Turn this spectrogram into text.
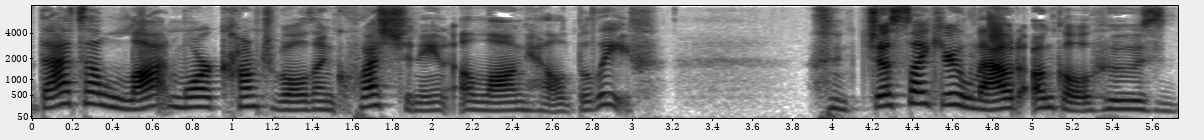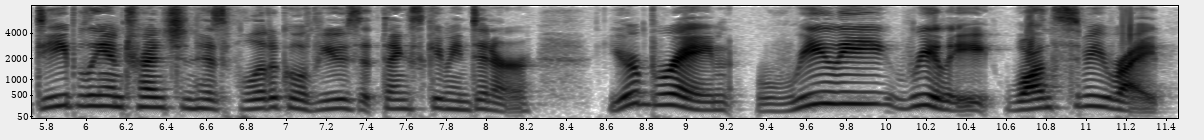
that's a lot more comfortable than questioning a long held belief. Just like your loud uncle who's deeply entrenched in his political views at Thanksgiving dinner, your brain really, really wants to be right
